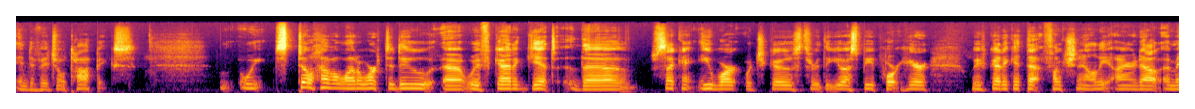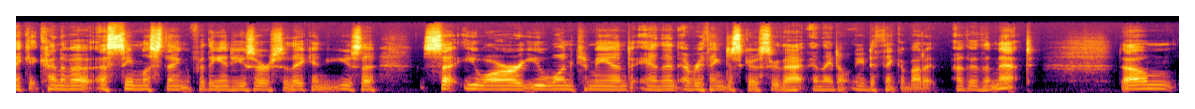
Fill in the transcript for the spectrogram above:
individual topics we still have a lot of work to do. Uh, we've got to get the second UART, which goes through the USB port here. We've got to get that functionality ironed out and make it kind of a, a seamless thing for the end user so they can use a set UR U1 command and then everything just goes through that and they don't need to think about it other than that. Um,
